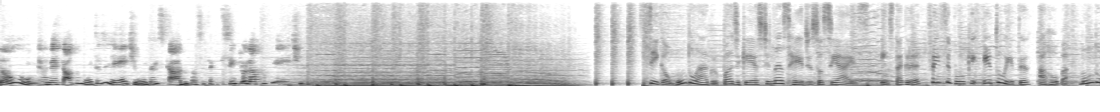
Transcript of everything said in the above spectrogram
Então, é um mercado muito exigente, muito arriscado. Então, você tem que sempre olhar para o cliente. Siga o Mundo Agro Podcast nas redes sociais: Instagram, Facebook e Twitter. Arroba Mundo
